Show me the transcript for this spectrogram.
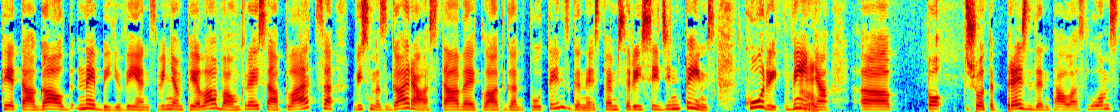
pie tā galda nebija viens. Viņam pie labā un kreisā pleca vismaz garā stāvēja klāt gan Putins, gan iespējams arī Sīdžinpins, kuri viņa uh, po, šo te prezidentālās lomas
